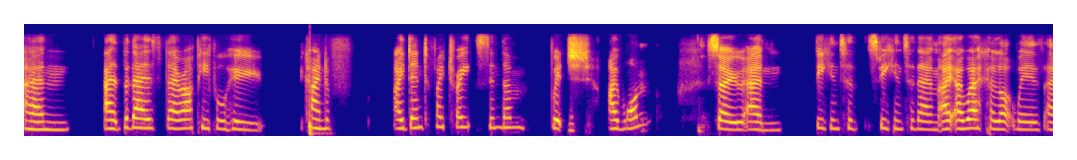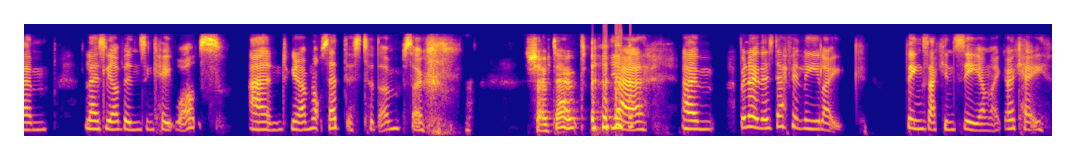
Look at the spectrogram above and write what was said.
Um, uh, but there's there are people who kind of identify traits in them which I want. So um, speaking to speaking to them, I, I work a lot with um, Leslie Ovens and Kate Watts, and you know I've not said this to them, so shout out. yeah, um, but no, there's definitely like things I can see. I'm like, okay,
